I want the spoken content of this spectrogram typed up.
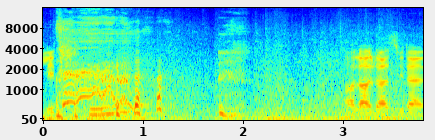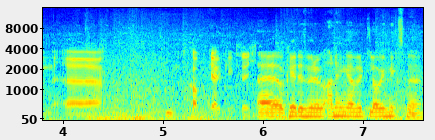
Glitch. oh lol, du hast wieder ein äh, Kopfgeld gekriegt. Äh, okay, das mit dem Anhänger wird, glaube ich, nichts mehr.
